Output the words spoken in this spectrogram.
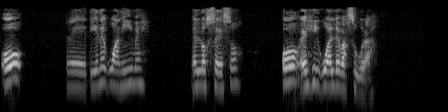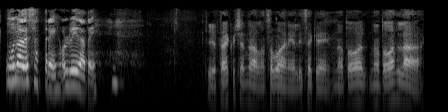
o eh, tiene guanime en los sesos, o es igual de basura. Una de esas tres, olvídate. Sí, yo estaba escuchando a Alonso Bodani, él dice que no todo, no todas las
